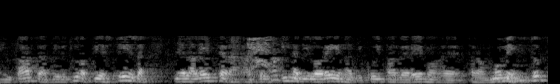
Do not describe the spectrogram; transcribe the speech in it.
in parte addirittura più estesa nella lettera a Cristina di Lorena, di cui parleremo eh, tra un momento,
